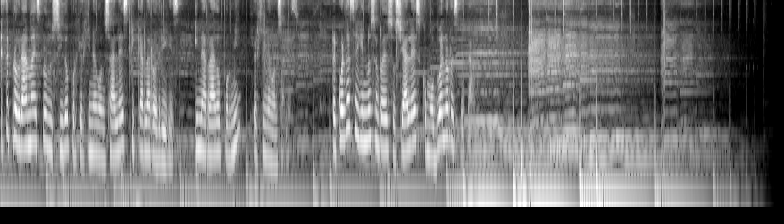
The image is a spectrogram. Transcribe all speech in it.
Este programa es producido por Georgina González y Carla Rodríguez y narrado por mí, Georgina González. Recuerda seguirnos en redes sociales como Duelo Respetado.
